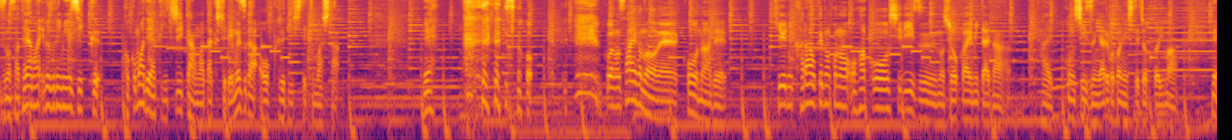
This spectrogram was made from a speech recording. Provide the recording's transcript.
ムズの里山彩りミュージック。ここまで約1時間私レムズがお送りしてきました。ね。そう。この最後のねコーナーで急にカラオケのこのお箱シリーズの紹介みたいな、はい、今シーズンやることにしてちょっと今ね、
